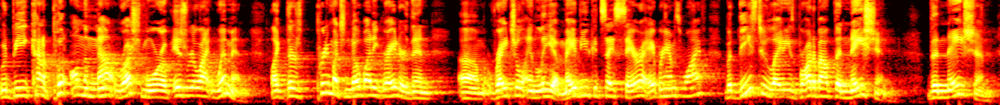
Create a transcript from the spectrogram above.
would be kind of put on the Mount Rushmore of Israelite women. Like there's pretty much nobody greater than um, Rachel and Leah. Maybe you could say Sarah, Abraham's wife, but these two ladies brought about the nation. The nation.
